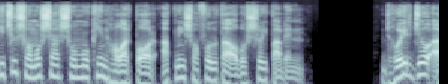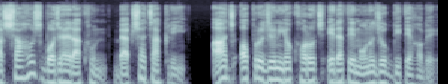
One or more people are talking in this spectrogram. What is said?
কিছু সমস্যার সম্মুখীন হওয়ার পর আপনি সফলতা অবশ্যই পাবেন। ধৈর্য আর সাহস বজায় রাখুন, ব্যবসা, চাকরি, আজ অপ্রয়োজনীয় খরচ এড়াতে মনোযোগ দিতে হবে।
